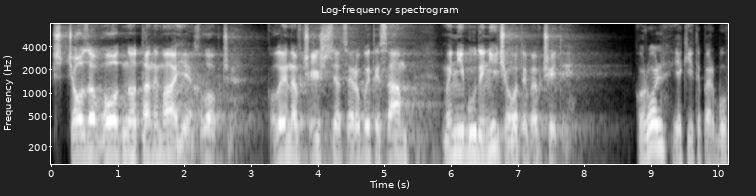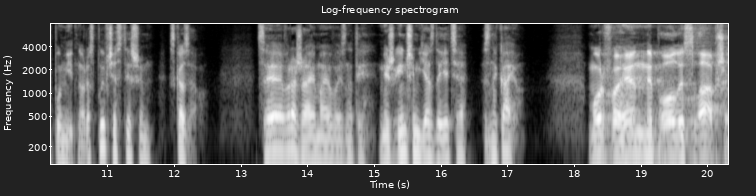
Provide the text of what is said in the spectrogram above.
Що завгодно, та не магія, хлопче. Коли навчишся це робити сам, мені буде нічого тебе вчити. Король, який тепер був помітно розпливчастішим, сказав: Це вражає, маю визнати. Між іншим, я, здається, зникаю, Морфогенне поле слабше.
